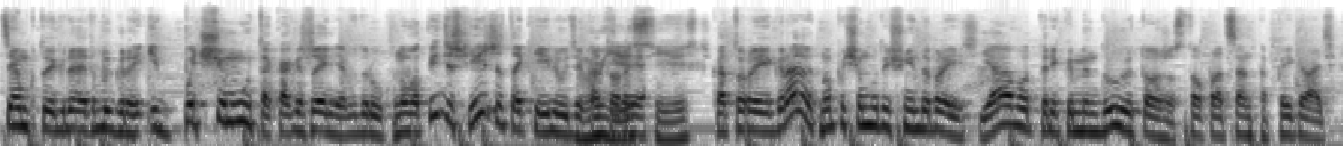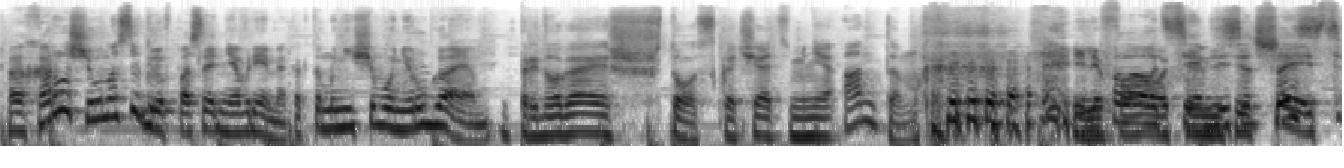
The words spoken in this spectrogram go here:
тем, кто играет в игры, и почему-то, как Женя вдруг, ну вот видишь, есть же такие люди, Ну, которые, есть, есть. которые играют, но почему-то еще не добрались. Я вот рекомендую тоже стопроцентно поиграть. А, Хорошие у нас игры в последнее время, как-то мы ничего не ругаем. Предлагаешь что, скачать мне Anthem? Или Fallout 76.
